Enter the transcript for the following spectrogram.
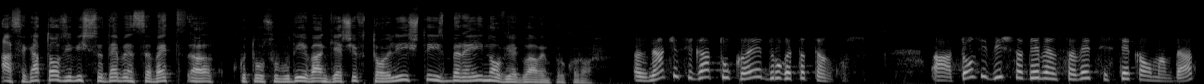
А сега този Висш съдебен съвет, а, като освободи Иван Гешев, той ли ще избере и новия главен прокурор? А, значи сега тук е другата тънкост. А, този Висш съдебен съвет си стекал мандат,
